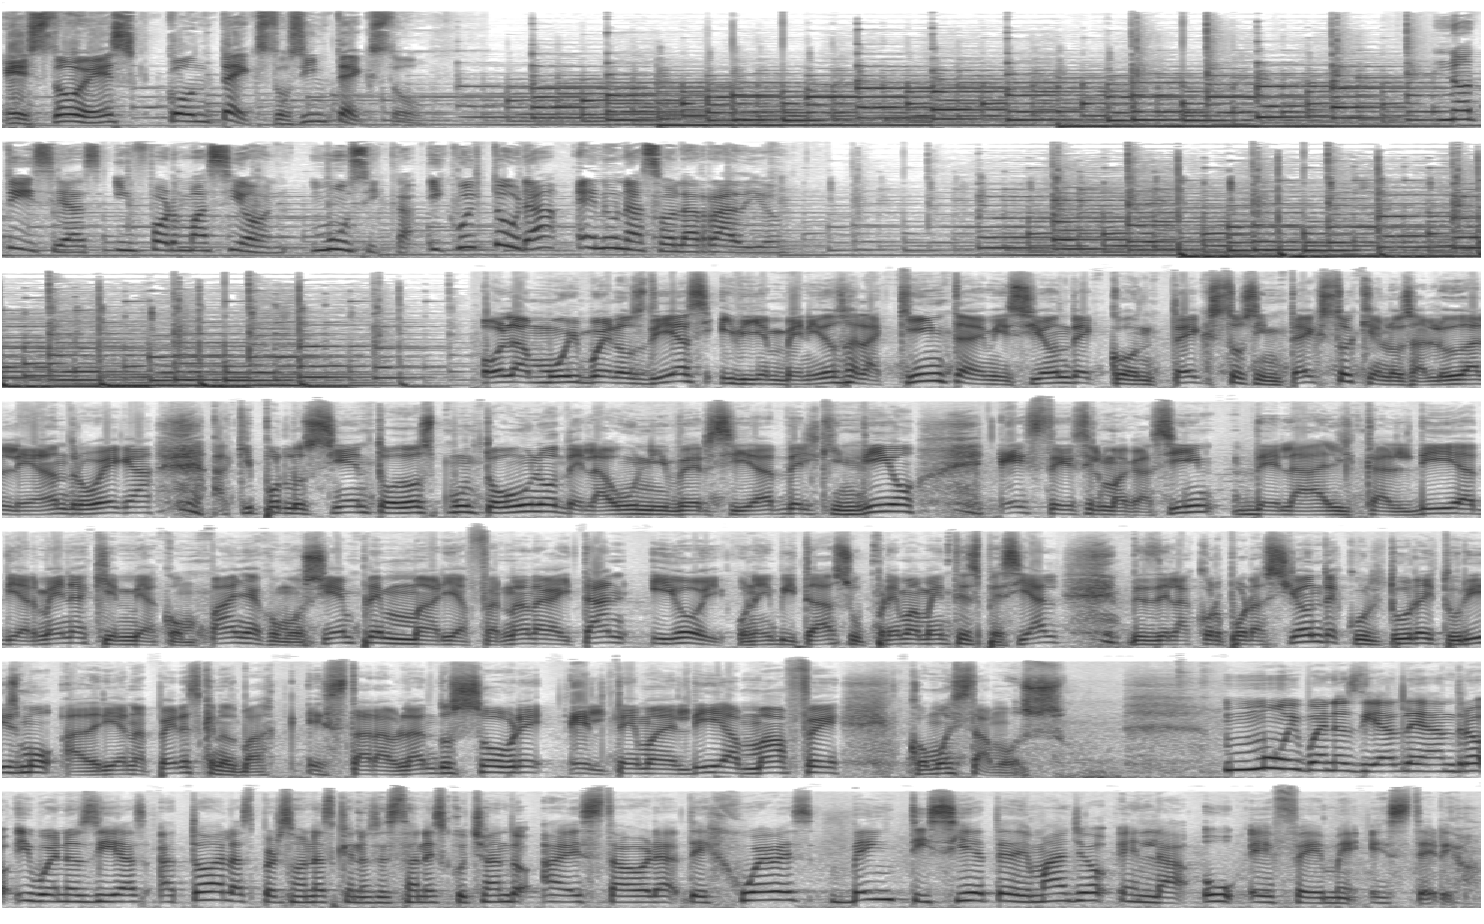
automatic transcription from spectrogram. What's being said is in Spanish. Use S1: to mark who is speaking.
S1: Esto es Contexto sin texto.
S2: Noticias, información, música y cultura en una sola radio.
S1: Hola, muy buenos días y bienvenidos a la quinta emisión de Contexto sin texto. Quien los saluda Leandro Vega, aquí por los 102.1 de la Universidad del Quindío. Este es el magazine de la Alcaldía de Armenia, quien me acompaña como siempre, María Fernanda Gaitán y hoy una invitada supremamente especial desde la Corporación de Cultura y Turismo, Adriana Pérez, que nos va a estar hablando sobre el tema del día. Mafe, ¿cómo estamos?
S2: Muy buenos días, Leandro, y buenos días a todas las personas que nos están escuchando a esta hora de jueves 27 de mayo en la UFM Estéreo.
